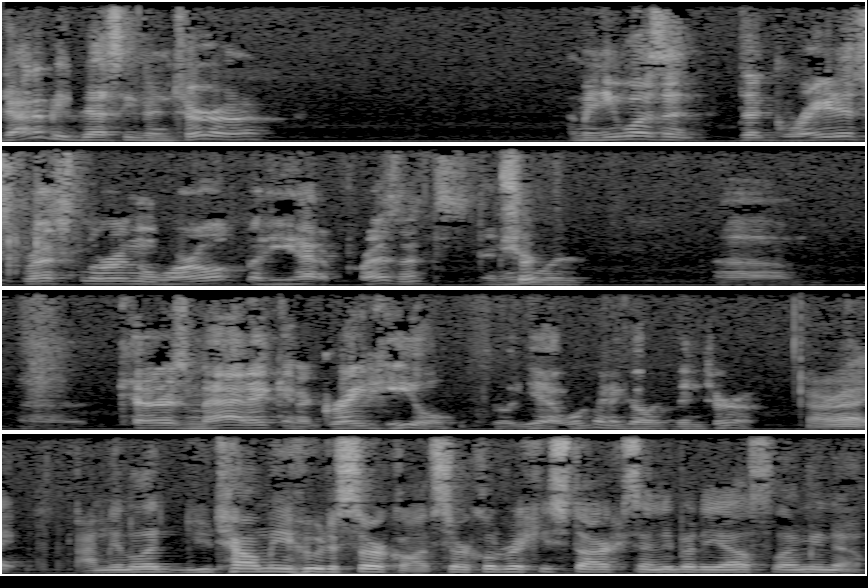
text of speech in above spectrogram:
Got to be Jesse Ventura. I mean, he wasn't the greatest wrestler in the world, but he had a presence and Sure. he was um, uh, charismatic and a great heel. So yeah, we're going to go with Ventura. All right. I'm going to let you tell me who to circle. I've circled Ricky Starks. Anybody else, let me know.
